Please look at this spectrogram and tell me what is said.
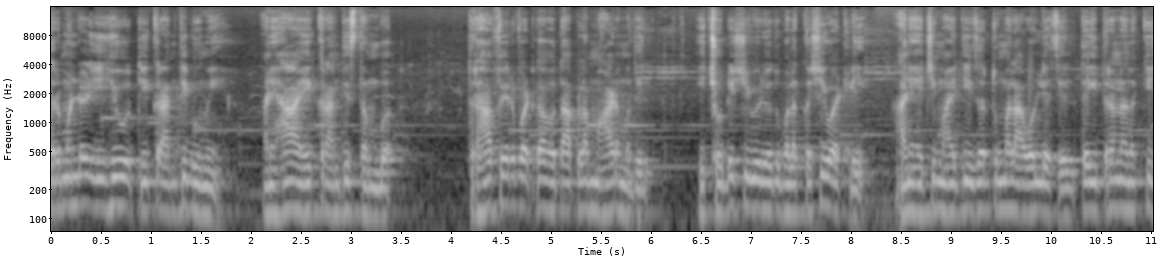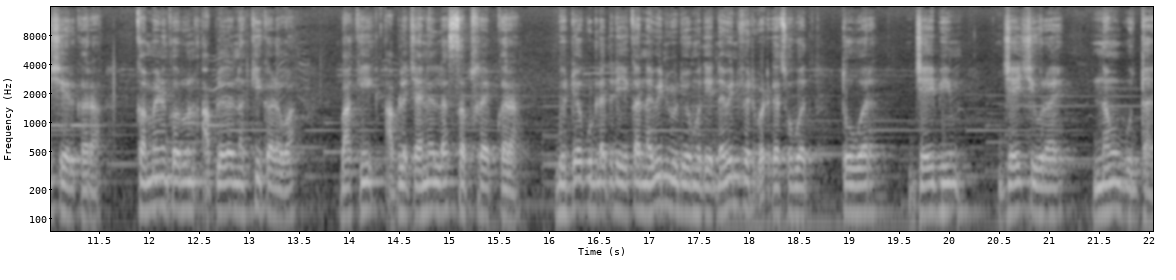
तर मंडळी ही होती क्रांतीभूमी आणि हा आहे क्रांतीस्तंभ. तर हा फेरफटका होता आपला महाडमधील. ही छोटीशी व्हिडिओ तुम्हाला कशी वाटली आणि ह्याची माहिती जर तुम्हाला आवडली असेल तर इतरांना नक्की शेअर करा. कमेंट करून आपल्याला नक्की कळवा. बाकी आपल्या चॅनलला सबस्क्राईब करा. भेटूया कुठल्या तरी एका नवीन व्हिडिओमध्ये नवीन फेरफटक्यासोबत. तोवर जय भीम जय शिवराय नमो बुद्धाय.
